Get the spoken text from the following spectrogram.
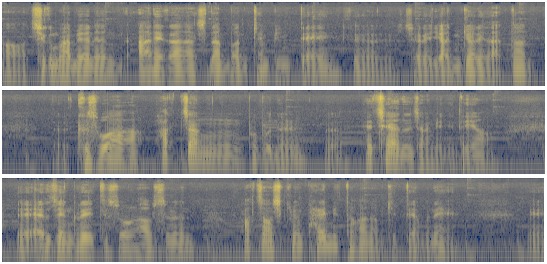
어, 지금 화면은 아내가 지난번 캠핑 때 그 제가 연결해 놨던 그 그소화 확장 부분을 그 해체하는 장면인데요. 네, 에르젠 그레이트 소울 하우스는 확장시키면 8m가 넘기 때문에 예,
